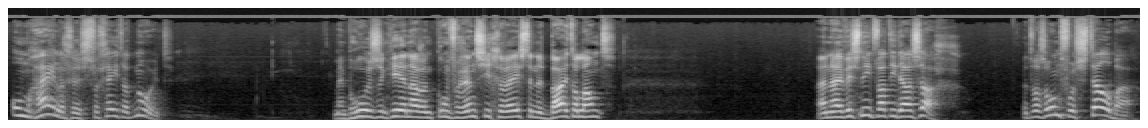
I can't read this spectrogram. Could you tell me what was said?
onheilig is. Vergeet dat nooit. Mijn broer is een keer naar een conferentie geweest in het buitenland. En hij wist niet wat hij daar zag. Het was onvoorstelbaar.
